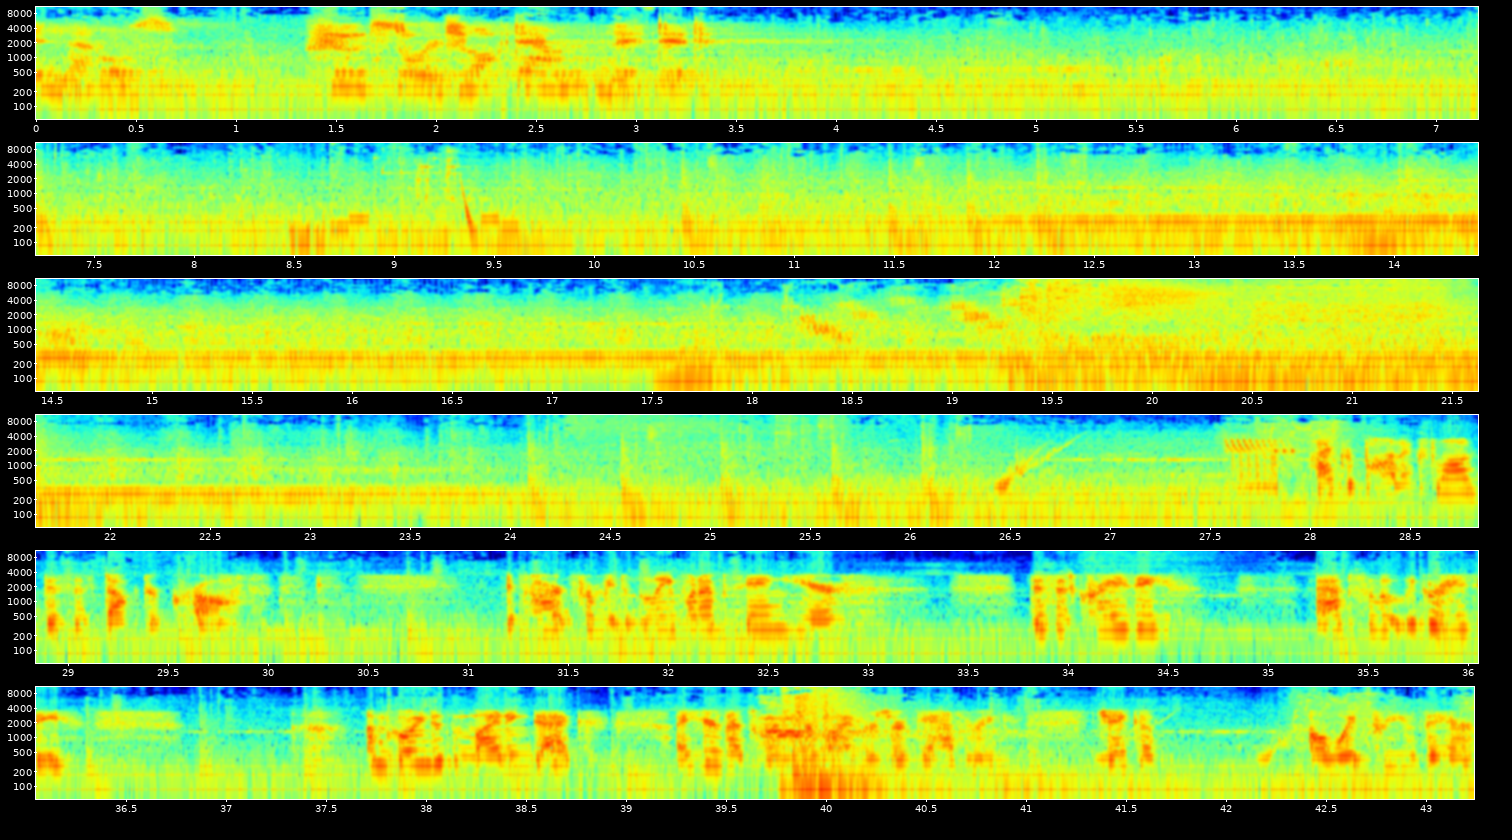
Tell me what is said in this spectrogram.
Oxygen levels. Food storage lockdown lifted. This is Dr. Cross. It's hard for me to believe what I'm seeing here. This is crazy. Absolutely crazy. I'm going to the mining deck. I hear that's where survivors are gathering. Jacob, I'll wait for you there.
